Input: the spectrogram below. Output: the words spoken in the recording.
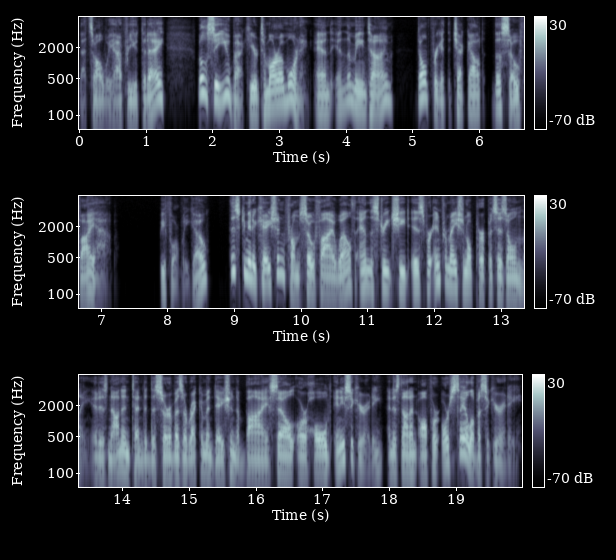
That's all we have for you today. We'll see you back here tomorrow morning, and in the meantime, don't forget to check out the SoFi app. Before we go, this communication from SoFi Wealth and the Street Sheet is for informational purposes only. It is not intended to serve as a recommendation to buy, sell, or hold any security, and is not an offer or sale of a security.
